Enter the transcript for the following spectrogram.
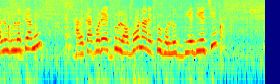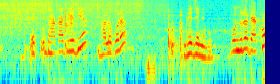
আলুগুলোতে আমি হালকা করে একটু লবণ আর একটু হলুদ দিয়ে দিয়েছি। একটু ঢাকা দিয়ে দিয়ে ভালো করে ভেজে নেব। বন্ধুরা, দেখো,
